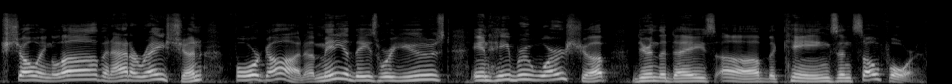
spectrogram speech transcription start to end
showing love and adoration for God. Uh, many of these were used in Hebrew worship during the days of the kings and so forth.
